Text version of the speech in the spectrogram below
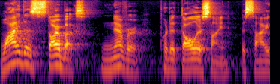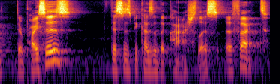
Why does Starbucks never put a dollar sign beside their prices? This is because of the cashless effect.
